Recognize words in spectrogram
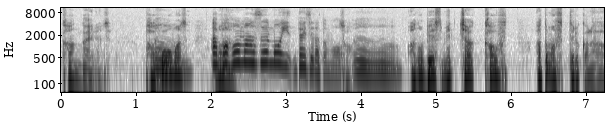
考えるんですよ。パフォーマンス、うん。あ、まあ。パフォーマンスも大事だと思う。そう。うんうん。あのベースめっちゃ顔ふ頭振ってるから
